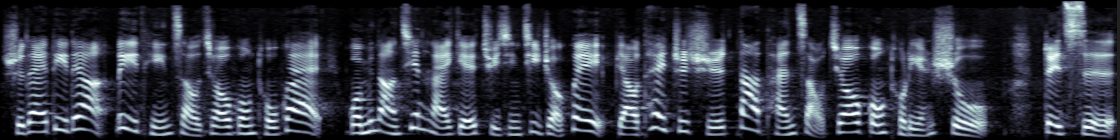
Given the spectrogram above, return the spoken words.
时代力量力挺早交公投外，国民党近来也举行记者会，表态支持大潭早交公投联署。对此，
